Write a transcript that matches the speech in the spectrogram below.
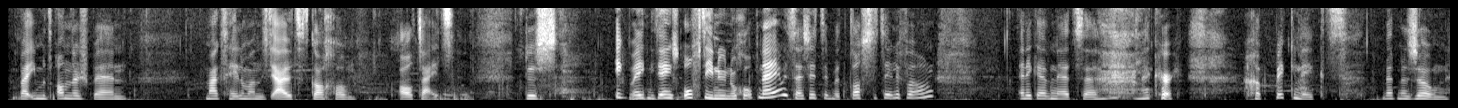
bij iemand anders ben. Maakt helemaal niet uit. Het kan gewoon altijd. Dus ik weet niet eens of die nu nog opneemt. Hij zit in mijn tastentelefoon. En ik heb net uh, lekker gepicnict met mijn zoon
